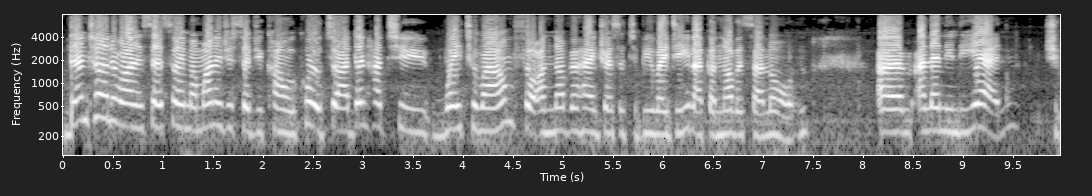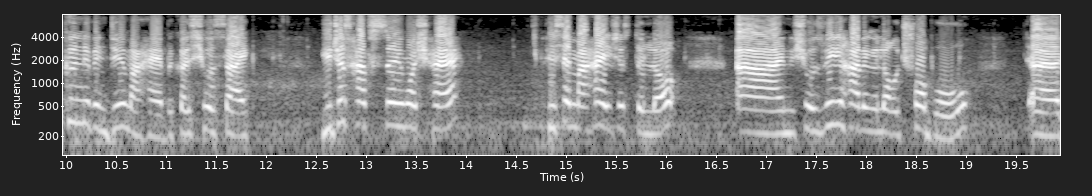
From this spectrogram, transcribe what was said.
then turned around and said sorry my manager said you can't record. So i then had to wait around for another hairdresser to be ready like another salon. Um, and then in the end she couldn't even do my hair because she was like you just have so much hair. She said my hair is just a lot. And she was really having a lot of trouble uh,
